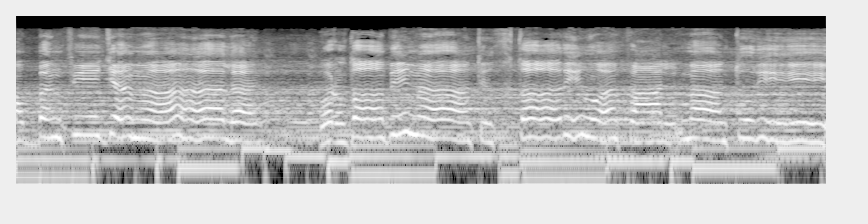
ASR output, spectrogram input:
حبا في جمالك وارضى بما تختاري وافعل ما تريد.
